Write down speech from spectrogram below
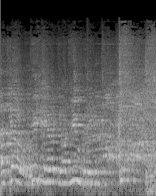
Let's go. DJ Hooky on you, baby.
